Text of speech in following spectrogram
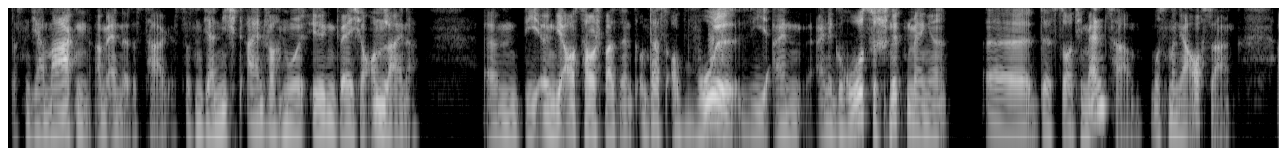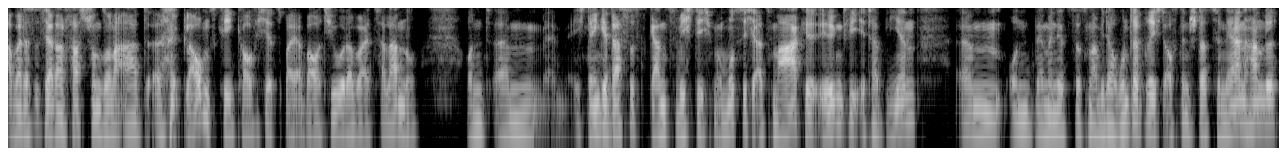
Das sind ja Marken am Ende des Tages. Das sind ja nicht einfach nur irgendwelche Onliner, ähm, die irgendwie austauschbar sind. Und das, obwohl sie ein, eine große Schnittmenge äh, des Sortiments haben, muss man ja auch sagen. Aber das ist ja dann fast schon so eine Art äh, Glaubenskrieg, kaufe ich jetzt bei About You oder bei Zalando. Und ähm, ich denke, das ist ganz wichtig. Man muss sich als Marke irgendwie etablieren. Ähm, und wenn man jetzt das mal wieder runterbricht auf den stationären Handel,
